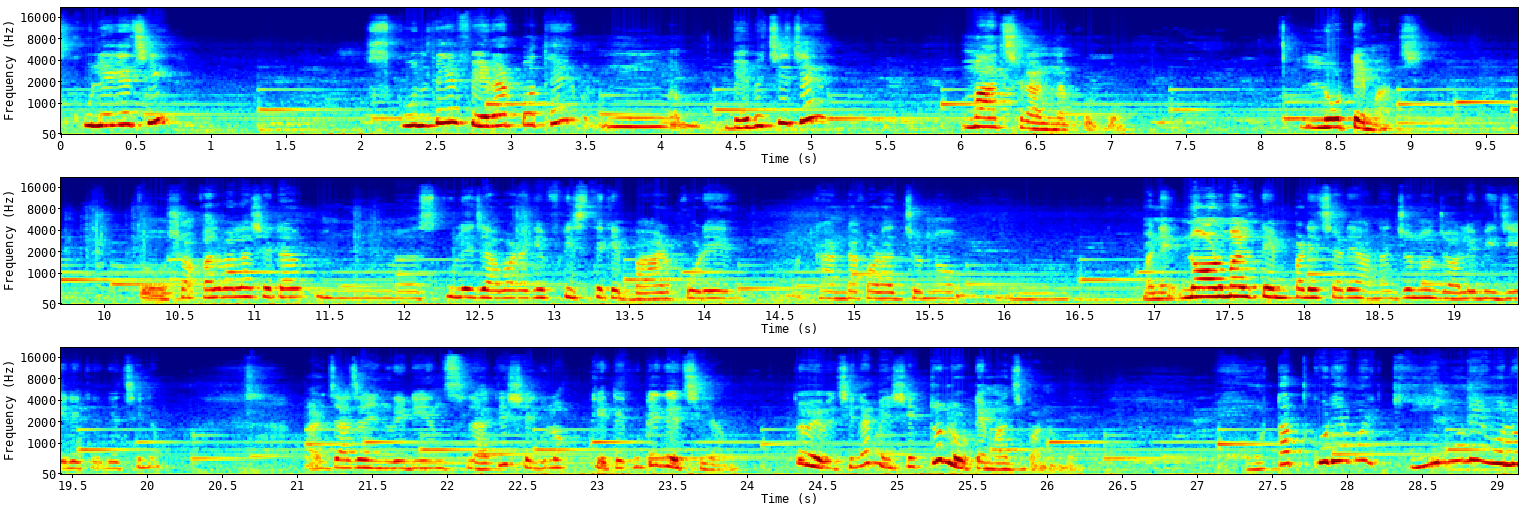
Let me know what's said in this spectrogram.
স্কুলে গেছি। স্কুল থেকে ফেরার পথে ভেবেছি যে মাছ রান্না করব। লোটে মাছ। তো সকালবেলা সেটা স্কুলে যাওয়ার আগে ফ্রিজ থেকে বার করে ঠান্ডা করার জন্য মানে নর্মাল টেম্পারেচারে আনার জন্য জলে ভিজিয়ে রেখে গেছিলাম। আর যা যা ইনগ্রিডিয়েন্টস লাগে সেগুলো কেটে কুটে গেছিলাম। তো ভেবেছিলাম এসে একটু লোটে মাছ বানাবো। হঠাৎ করে আমার কি মনে হলো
